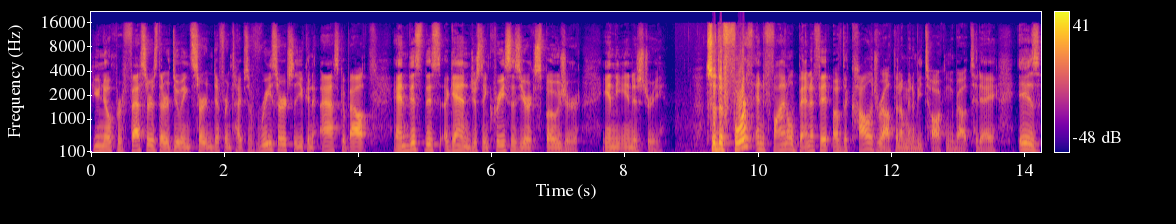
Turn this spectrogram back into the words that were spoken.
you know professors that are doing certain different types of research that you can ask about. And this, this again, just increases your exposure in the industry. So the fourth and final benefit of the college route that I'm going to be talking about today is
